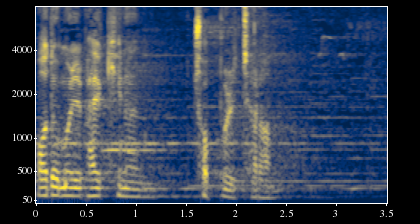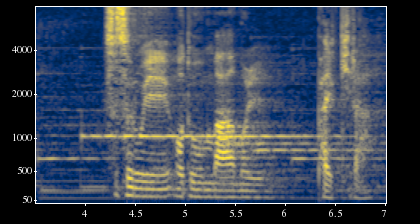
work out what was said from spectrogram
어둠을 밝히는 촛불처럼 스스로의 어두운 마음을 밝히라.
